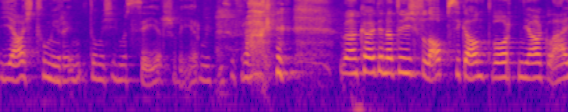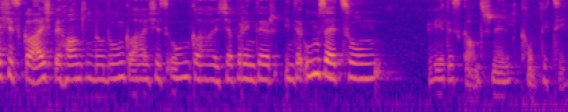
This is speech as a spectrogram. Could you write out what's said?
Ja, ich tue, mir, tue mich immer sehr schwer mit dieser Frage. Man könnte natürlich flapsig antworten, ja, Gleiches gleich behandeln und Ungleiches ungleich, aber in der, in der Umsetzung wird es ganz schnell kompliziert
